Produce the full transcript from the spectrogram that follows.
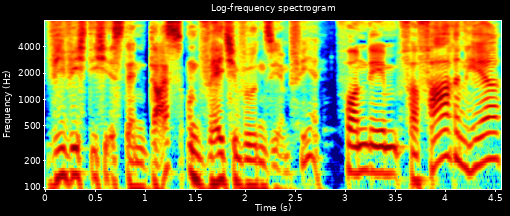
Wie wichtig ist denn das und welche würden Sie empfehlen? Von dem Verfahren her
